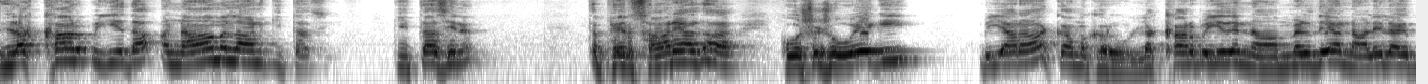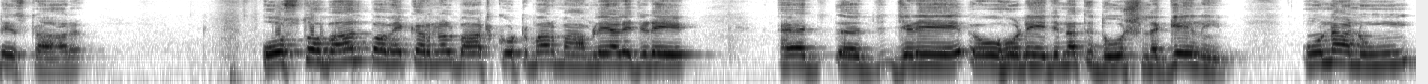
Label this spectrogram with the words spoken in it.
ਲੱਖਾਂ ਰੁਪਏ ਦਾ ਇਨਾਮ ਐਲਾਨ ਕੀਤਾ ਸੀ। ਕੀਤਾ ਸੀ ਨਾ, ਤਾਂ ਫਿਰ ਸਾਰਿਆਂ ਦਾ ਕੋਸ਼ਿਸ਼ ਹੋਏਗੀ ਵੀ ਯਾਰ ਆਹ ਕੰਮ ਕਰੋ, ਲੱਖਾਂ ਰੁਪਏ ਦੇ ਨਾਮ ਮਿਲਦੇ ਆ, ਨਾਲੇ ਲੱਗਦੇ ਸਟਾਰ। ਉਸ ਤੋਂ ਬਾਅਦ ਭਾਵੇਂ ਕਰਨਲ ਬਾਠ ਕੁੱਟਮਾਰ ਮਾਮਲੇ ਵਾਲੇ ਜਿਹੜੇ ਜਿਹੜੇ ਉਹ ਨੇ, ਜਿਨ੍ਹਾਂ ਤੇ ਦੋਸ਼ ਲੱਗੇ ਨੇ, ਉਹਨਾਂ ਨੂੰ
